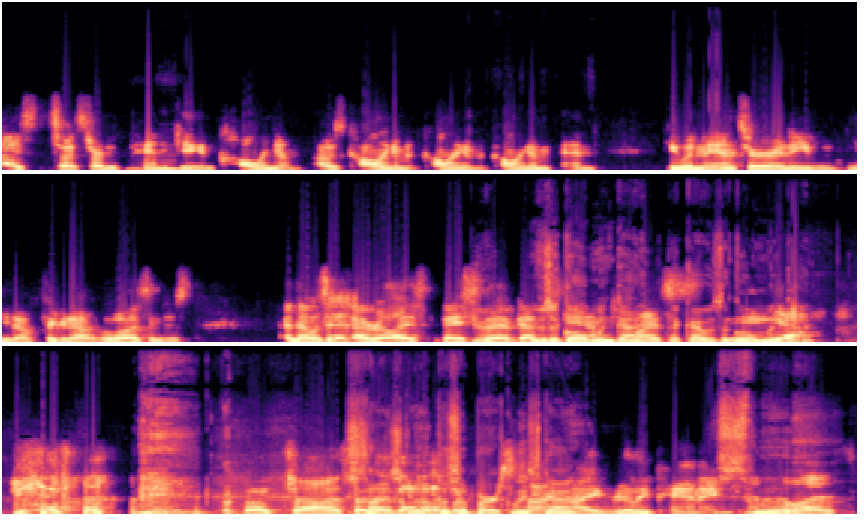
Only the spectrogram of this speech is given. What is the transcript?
I so I started mm-hmm. panicking and calling him. I was calling him and calling him and calling him, and he wouldn't answer. And he, you know, figured out who was and just, and that was it. I realized basically Yeah. I've got. He was a. Goldman guy. My- That guy was a Goldman guy. yeah. but uh, so that, that as the a first time guy. I really panicked. realized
